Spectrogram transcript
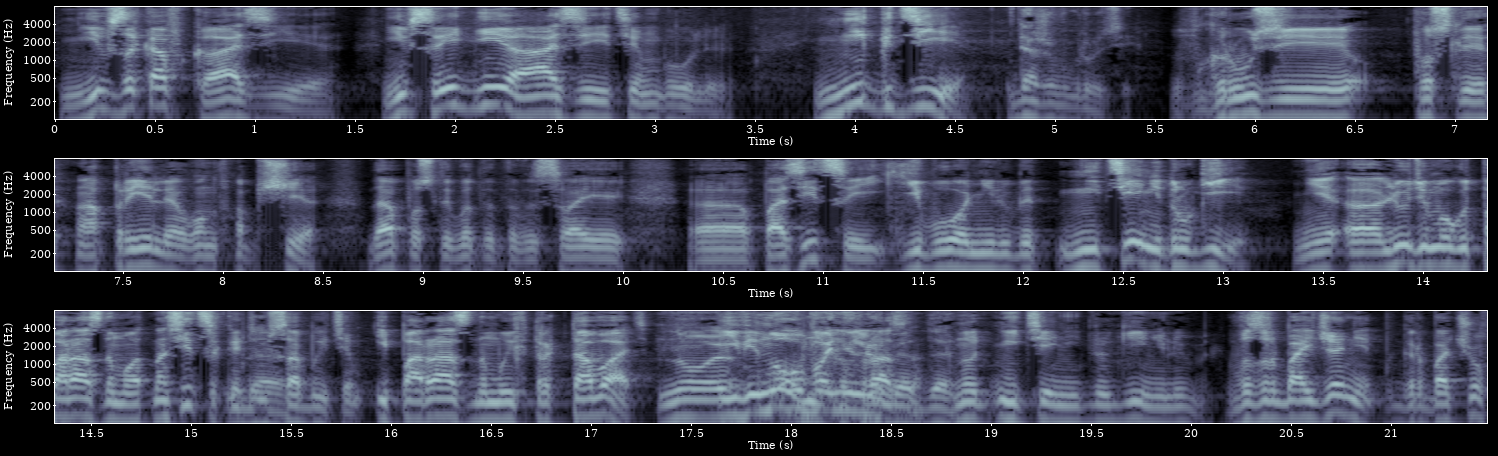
ни в Закавказье, ни в Средней Азии тем более. Нигде. Даже в Грузии. В Грузии после апреля он вообще, да, после вот этого своей э, позиции, его не любят ни те, ни другие. Не, э, люди могут по-разному относиться к этим Да. событиям и по-разному их трактовать. Но и виновников не любят, разных. да. Но ни те, ни другие не любят. В Азербайджане Горбачев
